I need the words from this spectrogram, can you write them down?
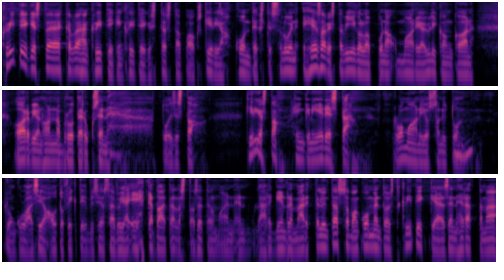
kritiikistä ja ehkä vähän kritiikin kritiikistä tässä tapauksessa kirjakontekstissa. Luin Hesarista viikonloppuna Maria Ylikankaan arvion Hanna Broteruksen toisesta kirjasta Henkeni edestä, romaani, jossa nyt on mm-hmm jonkunlaisia autofiktiivisia sävyjä ehkä tai tällaista asetelmaa. En, en lähde genremäärittelyyn tässä, vaan kommentoin sitä kritiikkiä ja sen herättämää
